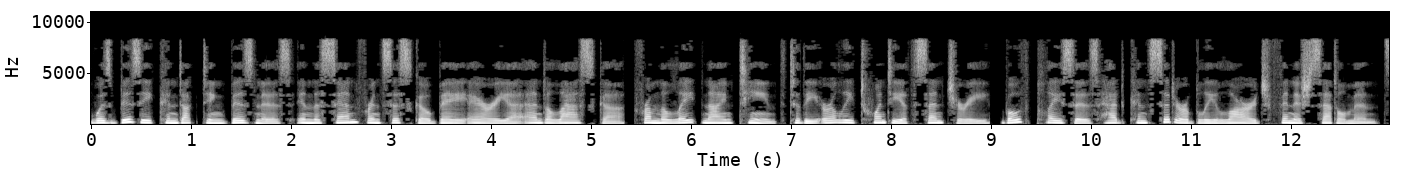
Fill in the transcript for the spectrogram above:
was busy conducting business in the San Francisco Bay Area and Alaska. From the late 19th to the early 20th century, both both places had considerably large Finnish settlements.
